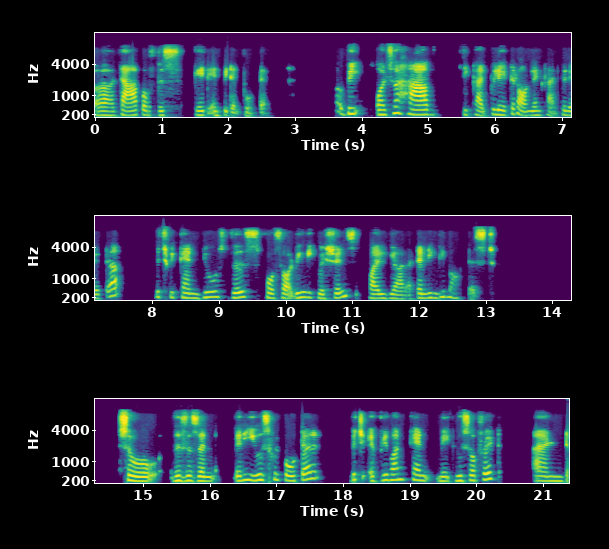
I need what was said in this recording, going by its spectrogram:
uh, tab of this GATE NPTEL portal. We also have the calculator, online calculator, which we can use this for solving the questions while we are attending the mock test. So this is a very useful portal which everyone can make use of it and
